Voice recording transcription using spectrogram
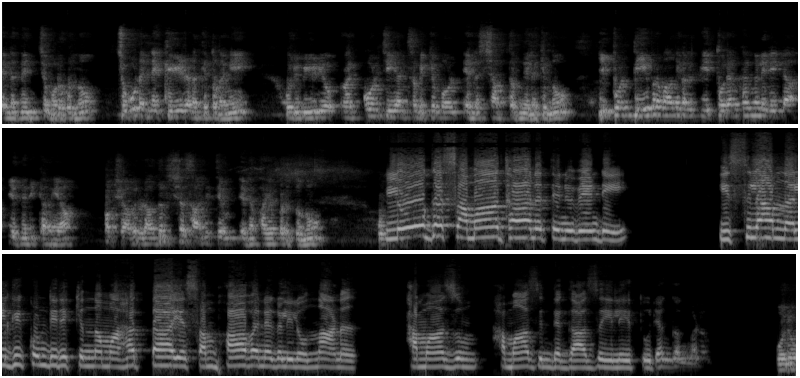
എന്റെ നെഞ്ചു മുറുകുന്നു. ചൂട് എന്നെ കീഴടക്കി തുടങ്ങി. ഒരു വീഡിയോ റെക്കോർഡ് ചെയ്യാൻ ശ്രമിക്കുമ്പോൾ എന്റെ ശബ്ദം നിലയ്ക്കുന്നു. ഇപ്പോൾ തീവ്രവാദികൾ ഈ തുരങ്കങ്ങളിലില്ല എന്നെനിക്കറിയാം. പക്ഷെ അവരുടെ അദൃശ്യ സാന്നിധ്യം എന്നെ ഭയപ്പെടുത്തുന്നു. ലോക സമാധാനത്തിനു വേണ്ടി ഇസ്ലാം നൽകിക്കൊണ്ടിരിക്കുന്ന മഹത്തായ സംഭാവനകളിൽ ഒന്നാണ് ഹമാസും ഹമാസിന്റെ ഗാസയിലെ തുരങ്കങ്ങളും. ഒരു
